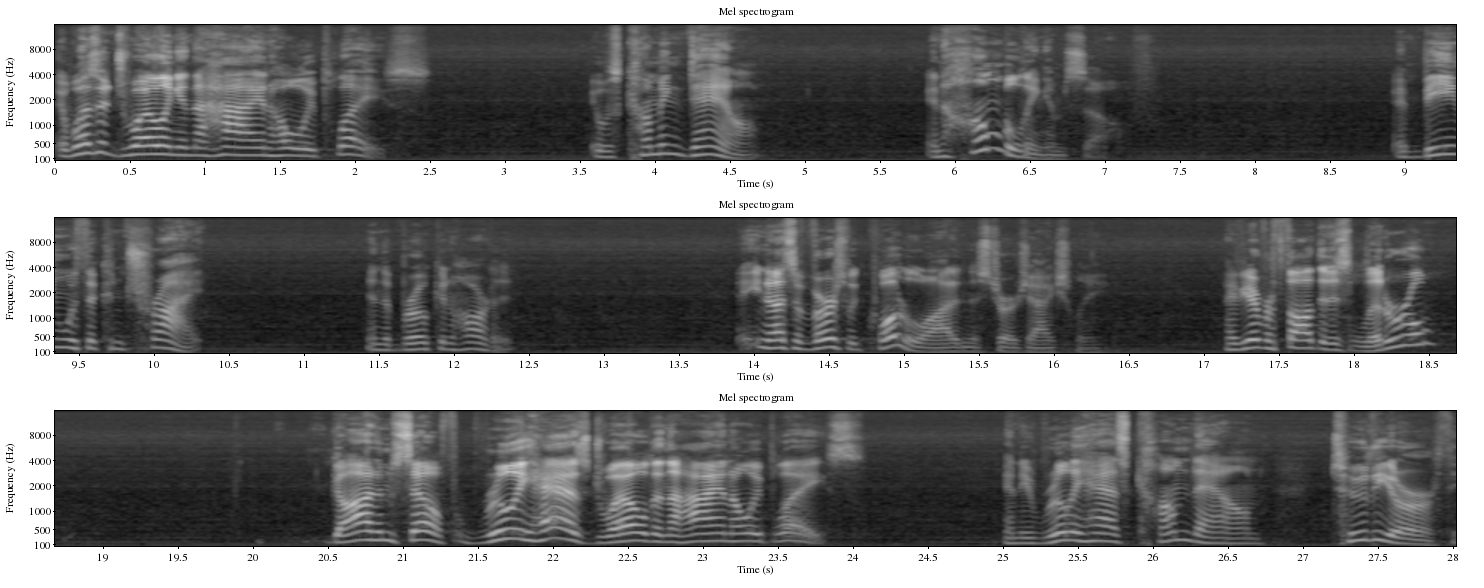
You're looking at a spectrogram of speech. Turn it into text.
It wasn't dwelling in the high and holy place. It was coming down and humbling himself and being with the contrite and the brokenhearted. You know, that's a verse we quote a lot in this church, actually. Have you ever thought that it's literal? God Himself really has dwelled in the high and holy place. And He really has come down to the earth.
